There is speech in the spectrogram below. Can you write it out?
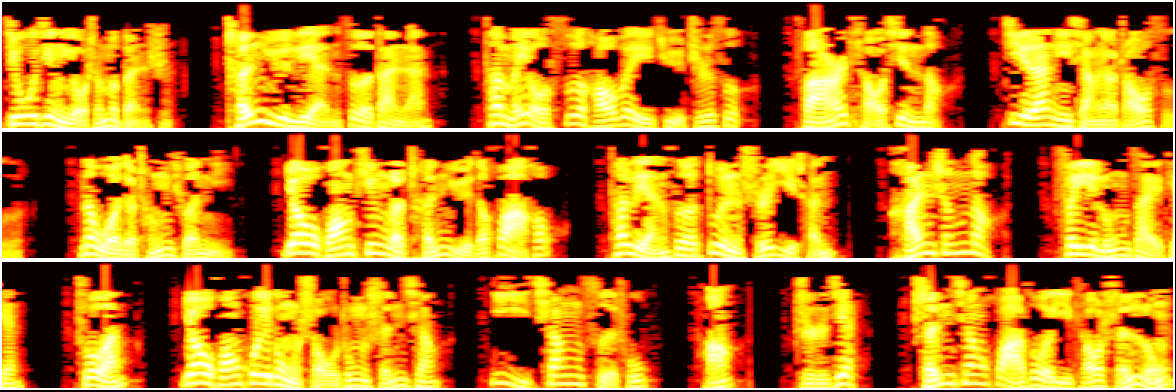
究竟有什么本事。”陈宇脸色淡然。他没有丝毫畏惧之色，反而挑衅道：“既然你想要找死，那我就成全你。”妖皇听了陈宇的话后，他脸色顿时一沉，寒声道：“飞龙在天！”说完，妖皇挥动手中神枪，一枪刺出。昂！只见神枪化作一条神龙，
